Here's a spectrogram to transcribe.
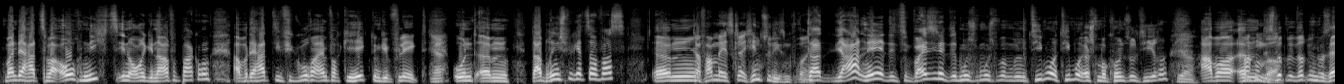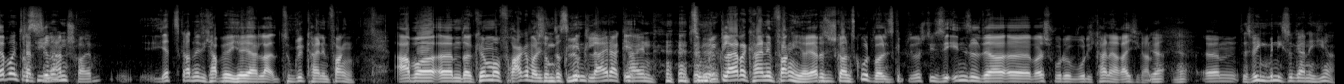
Ich meine, der hat zwar auch nichts in Originalverpackung, aber der hat die Figur einfach gehegt und gepflegt. Und ähm, da bringst du mich jetzt auf was. Ähm, Da fahren wir jetzt gleich hin zu diesem Freund. da, ja, nee, das weiß ich nicht. Das muss, muss man mit Timo, Timo erstmal konsultieren. Ja. Aber ähm, das wir. wird, mich- wird mich mal selber Kannst du ihn interessieren. anschreiben? Jetzt gerade nicht, ich habe hier ja zum Glück keinen Empfang. Aber ähm, da können wir mal fragen, weil Zum ich Glück leider kein. Zum Glück leider keinen Empfang hier. Ja, das ist ganz gut, weil es gibt du, diese Insel, der, äh, weißt, wo, du- wo dich keiner erreichen kann. ja, ja. Ähm, Deswegen bin ich so gerne hier.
